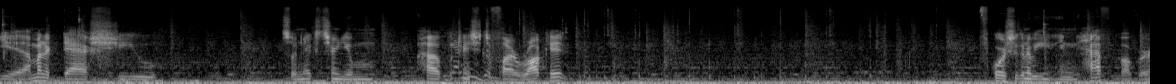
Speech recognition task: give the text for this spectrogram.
yeah, I'm gonna dash you so next turn you have potential to fire rocket. Of course, you're gonna be in half cover.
